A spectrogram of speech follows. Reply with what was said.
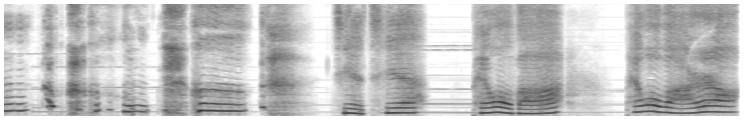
姐姐，陪我玩，陪我玩啊！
